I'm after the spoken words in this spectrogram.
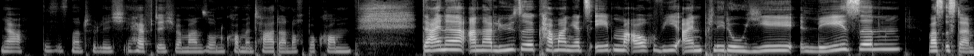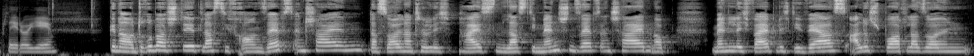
Ja, das ist natürlich heftig, wenn man so einen Kommentar dann noch bekommt. Deine Analyse kann man jetzt eben auch wie ein Plädoyer lesen. Was ist dein Plädoyer? Genau, drüber steht, lass die Frauen selbst entscheiden. Das soll natürlich heißen, lass die Menschen selbst entscheiden, ob männlich, weiblich, divers. Alle Sportler sollen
